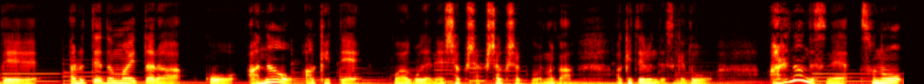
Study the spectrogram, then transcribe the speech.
である程度巻いたらこう穴を開けてこう顎でねシャクシャクシャクシャクなんか開けてるんですけどあれなんですね。その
